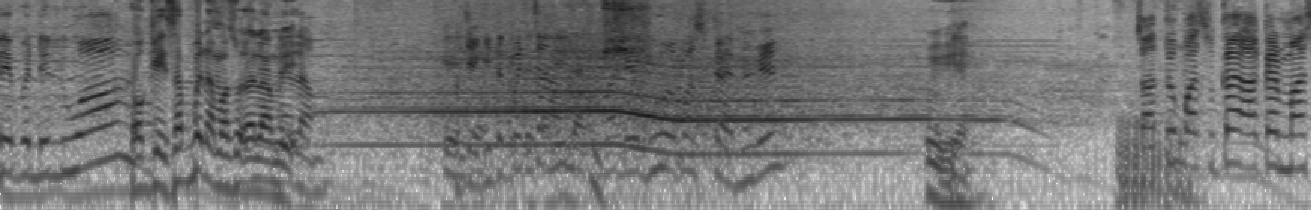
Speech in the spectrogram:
daripada luar. Okay, siapa nak masuk dalam, Dik? dalam. Okay, kita pecah kepada dua pasukan, okay? Ui. Satu pasukan akan mas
